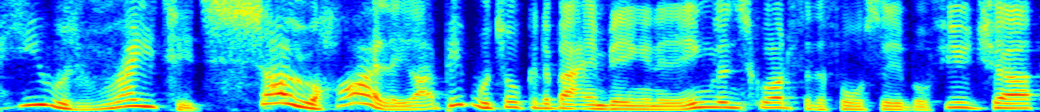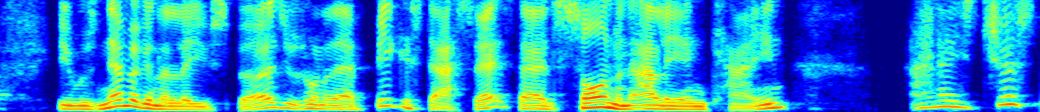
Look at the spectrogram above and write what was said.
he was rated so highly. Like people were talking about him being in the England squad for the foreseeable future. He was never going to leave Spurs. He was one of their biggest assets. They had Son and Alli and Kane. And he's just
